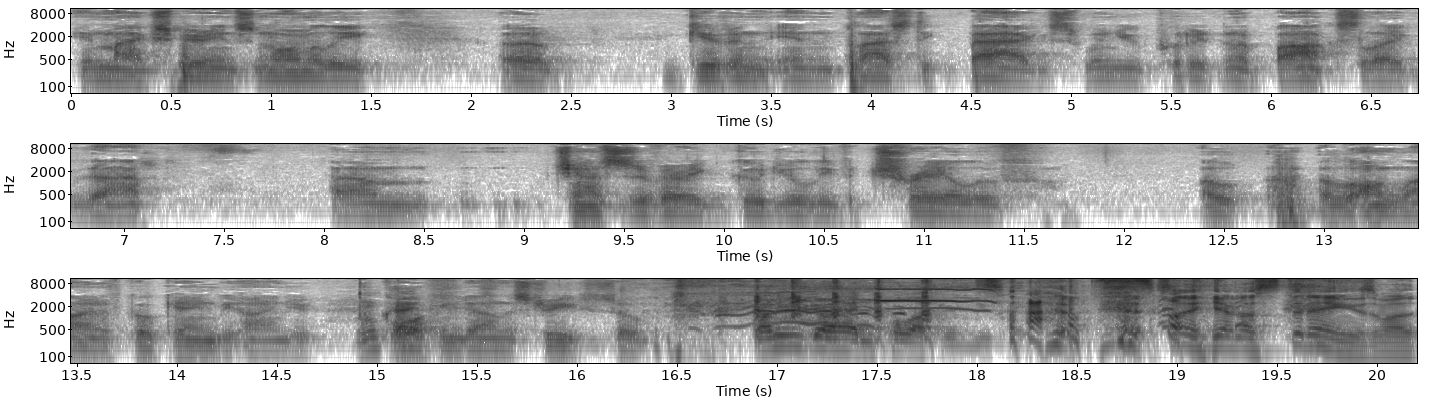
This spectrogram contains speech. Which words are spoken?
in my experience, normally uh, given in plastic bags. When you put it in a box like that, um, chances are very good you'll leave a trail of a, a long line of cocaine behind you Okay. walking down the street. So. Why don't you go ahead and pull up your? Så en jävla sträng som har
